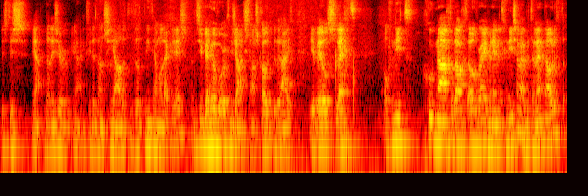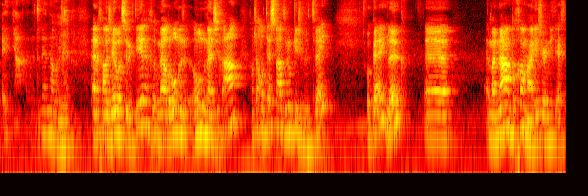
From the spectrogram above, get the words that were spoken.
dus het is, ja, dan is er, ja, ik vind het wel een signaal dat het, dat het niet helemaal lekker is. Dat zie je bij heel veel organisaties trouwens, grote bedrijven. Die hebben heel slecht of niet goed nagedacht over, hey, we nemen het geniezen, we hebben talent nodig. Hey, ja, we hebben talent nodig. En dan gaan ze heel erg selecteren. Melden honderden, honderden mensen zich aan. Gaan ze allemaal testen laten doen. Kiezen we er twee. Oké, leuk. Eh, maar na een programma is er niet echt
